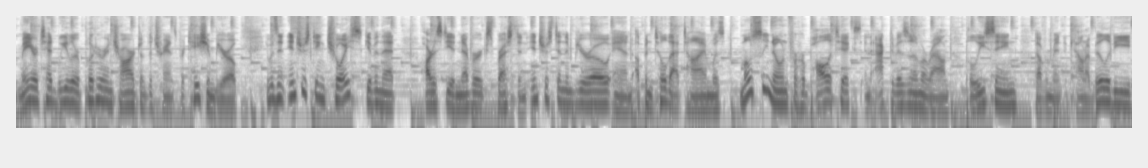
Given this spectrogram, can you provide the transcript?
Mayor Ted Wheeler put her in charge of the Transportation Bureau. It was an interesting choice given that Hardesty had never expressed an interest in the Bureau and up until that time was mostly known for her politics and activism around policing, government accountability,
